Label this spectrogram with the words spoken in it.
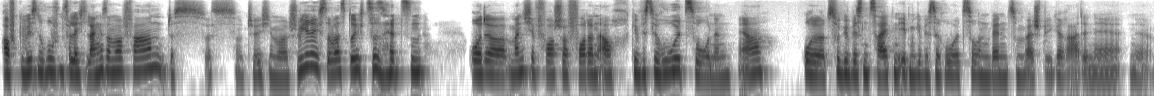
auf gewissen Rufen vielleicht langsamer fahren. Das ist natürlich immer schwierig, sowas durchzusetzen. Oder manche Forscher fordern auch gewisse Ruhezonen, ja, oder zu gewissen Zeiten eben gewisse Ruhezonen, wenn zum Beispiel gerade eine, eine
